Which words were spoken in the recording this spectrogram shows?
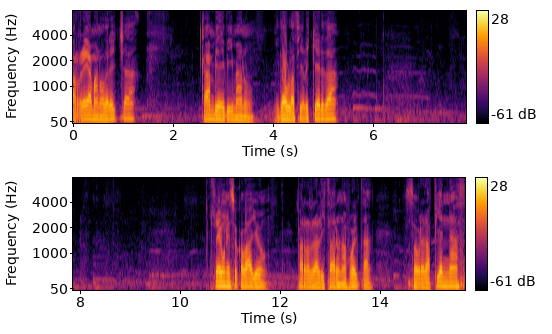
arrea mano derecha, cambia de pie mano y dobla hacia la izquierda. Reúne su caballo para realizar una vuelta sobre las piernas.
